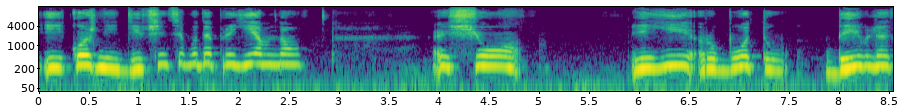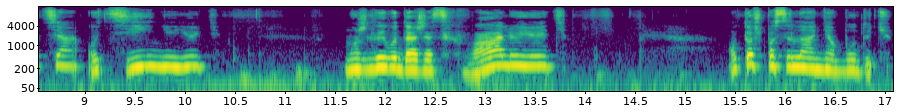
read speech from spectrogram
і кожній дівчинці буде приємно, що її роботу дивляться, оцінюють, можливо, навіть схвалюють. Отож, посилання будуть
